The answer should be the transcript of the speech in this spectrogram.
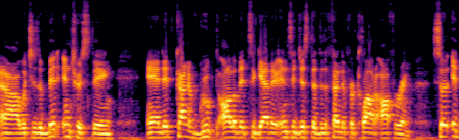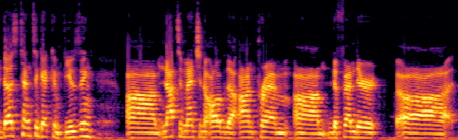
uh, which is a bit interesting. And it kind of grouped all of it together into just the Defender for Cloud offering. So it does tend to get confusing. Um, not to mention all of the on-prem um, Defender uh,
